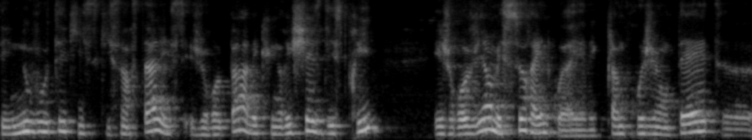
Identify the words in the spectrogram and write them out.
une nouveauté qui, qui s'installe et je repars avec une richesse d'esprit et je reviens, mais sereine, quoi, avec plein de projets en tête. Euh,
